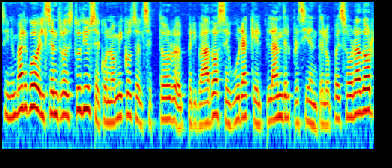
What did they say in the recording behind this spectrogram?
Sin embargo, el Centro de Estudios Económicos del Sector eh, Privado asegura que el plan del presidente López Obrador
